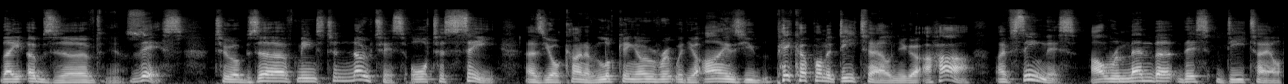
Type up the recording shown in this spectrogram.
they observed this. To observe means to notice or to see. As you're kind of looking over it with your eyes, you pick up on a detail and you go, aha, I've seen this. I'll remember this detail.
